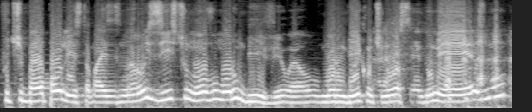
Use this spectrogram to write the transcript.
futebol paulista, mas não existe o novo Morumbi, viu? É, o Morumbi continua sendo o mesmo.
